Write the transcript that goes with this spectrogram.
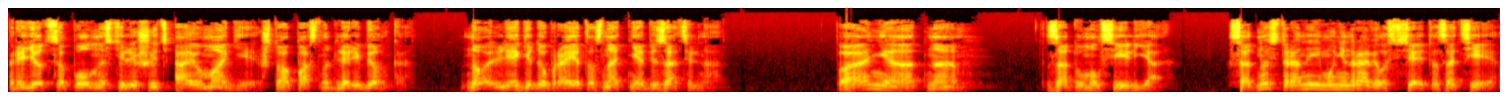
Придется полностью лишить Аю магии, что опасно для ребенка. Но Легиду про это знать не обязательно. «Понятно», – задумался Илья. С одной стороны, ему не нравилась вся эта затея.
